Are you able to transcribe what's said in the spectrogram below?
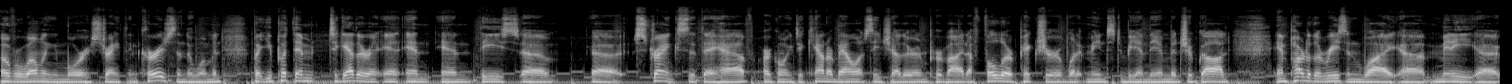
overwhelmingly more strength and courage than the woman. But you put them together, and and, and these uh, uh, strengths that they have are going to counterbalance each other and provide a fuller picture of what it means to be in the image of God. And part of the reason why uh, many uh,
